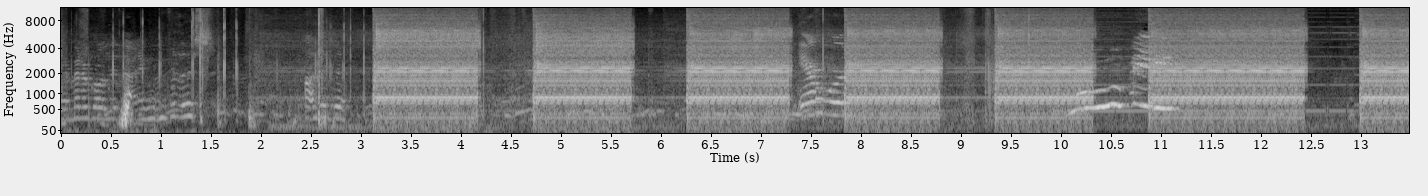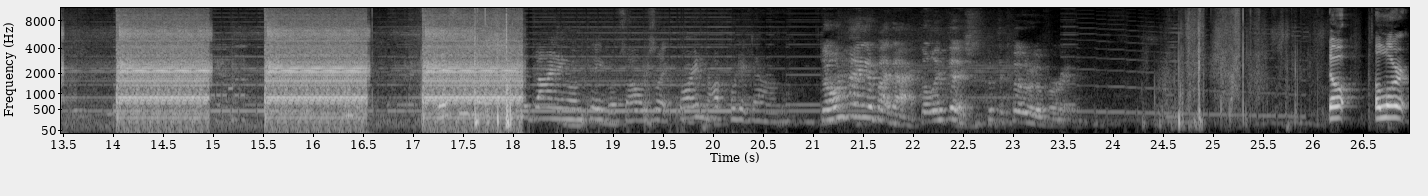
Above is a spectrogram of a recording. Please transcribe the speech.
I better go to the dining room for this. I'll get the air horn. Woo, baby! This is the dining room table, so I was like, why not put it down? Don't hang it by that. Go like this. Just put the coat over it. No, alert.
